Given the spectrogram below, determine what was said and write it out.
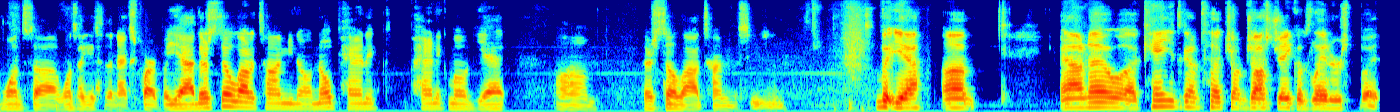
once uh, once I get to the next part. But yeah, there's still a lot of time. You know, no panic panic mode yet. Um, there's still a lot of time in the season. But yeah, um, and I know uh, Canyon's going to touch on Josh Jacobs later, but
